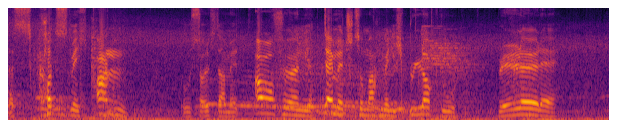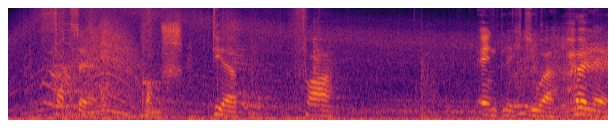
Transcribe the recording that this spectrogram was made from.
Das kotzt mich an. Du sollst damit aufhören, mir Damage zu machen, wenn ich block, du blöde Fotze. Komm, stirb. Fahr endlich zur Hölle.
